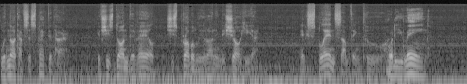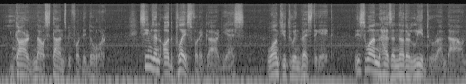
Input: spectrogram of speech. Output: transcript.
would not have suspected her. If she's donned the veil, she's probably running the show here. Explains something, too. What do you mean? Guard now stands before the door. Seems an odd place for a guard, yes? Want you to investigate. This one has another lead to run down.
